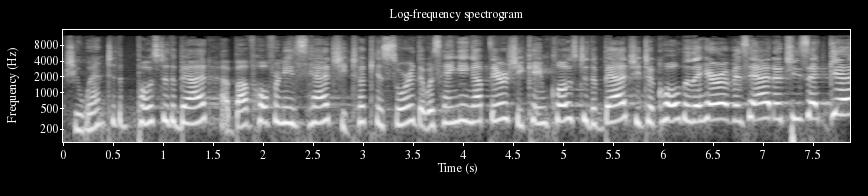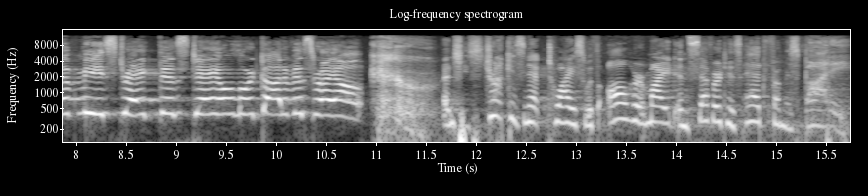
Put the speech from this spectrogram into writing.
She went to the post of the bed above Holofernes' head. She took his sword that was hanging up there. She came close to the bed. She took hold of the hair of his head and she said, Give me strength this day, O Lord God of Israel. And she struck his neck twice with all her might and severed his head from his body.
